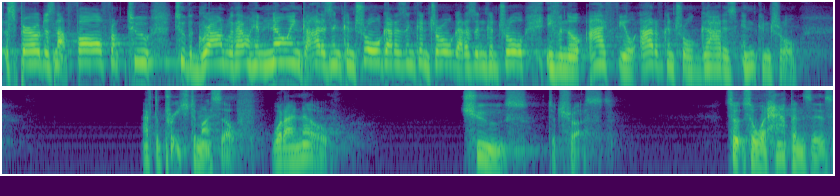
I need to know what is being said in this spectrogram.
The sparrow does not fall from, to, to the ground without him knowing God is in control. God is in control. God is in control. Even though I feel out of control, God is in control. I have to preach to myself what I know. Choose to trust. So, so what happens is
